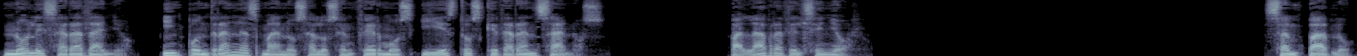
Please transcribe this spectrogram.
no les hará daño, impondrán las manos a los enfermos y éstos quedarán sanos. Palabra del Señor. San Pablo,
